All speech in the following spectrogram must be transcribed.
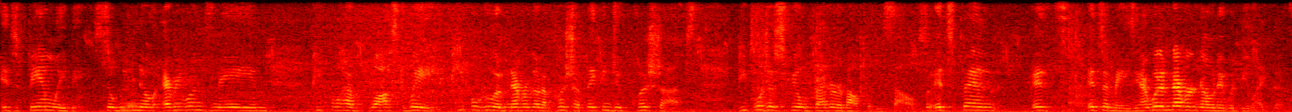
it's family based, so we Yeah. know everyone's name. People have lost weight. People who have never done a push up, they can do push ups. People just feel better about themselves. So it's been it's it's amazing. I would have never known it would be like this.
